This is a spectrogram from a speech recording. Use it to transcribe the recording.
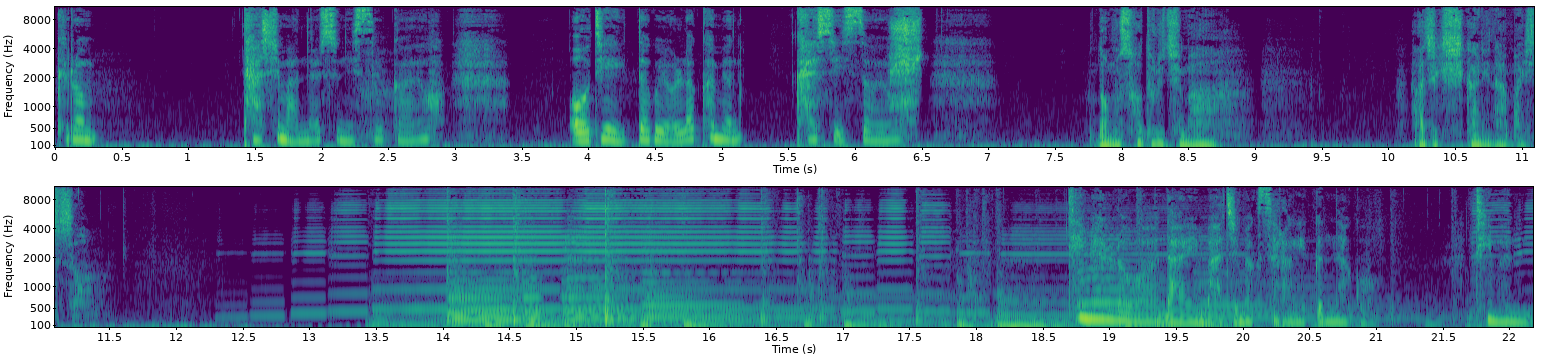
그럼 다시 만날 순 있을까요? 어디에 있다고 연락하면 갈 수 있어요. 쉿. 너무 서두르지 마. 아직 시간이 남아 있어. 티멜러와 나의 마지막 사랑이 끝나고 팀은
